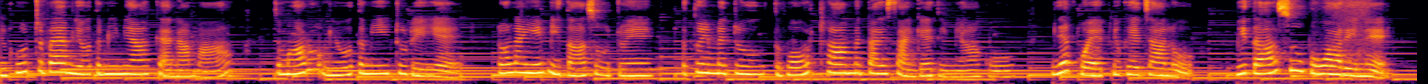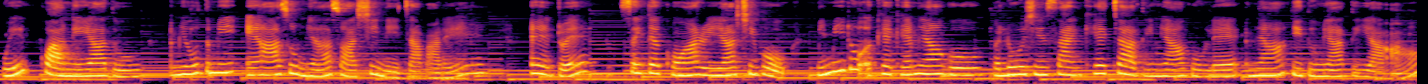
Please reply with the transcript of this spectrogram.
ယခုတစ်ပတ်မျိုးသမီးများကဏ္ဍမှာကျမတို့မျိုးသမီးတို့ရဲ့တော်လန်ရေးမိသားစုတွင်အသွင်မတူသဘောထားမတိုက်ဆိုင်ခဲ့သည်များကိုမျက်ွယ်ပြုခဲ့ကြလို့မိသားစုဘဝတွေနဲ့ဝေးကွာနေရသူ အမျိုးသမီးအင်အားစုများစွာရှိနေကြပါတယ်။အဲ့အတွက်စိတ်သက်ခွန်အားရရရှိဖို့မိမိတို့အခက်အခဲများကိုဘလို့ရင်ဆိုင်ခဲ့ကြသည်များကိုလည်းအများပြည်သူများသိရအောင်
